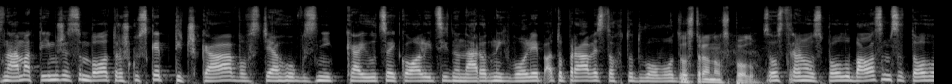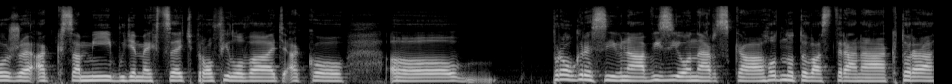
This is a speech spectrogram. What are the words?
známa tým, že som bola trošku skeptička vo vzťahu k vznikajúcej koalícii do národných volieb a to práve z tohto dôvodu. So stranou spolu. So stranou spolu. Bala som sa toho, že ak sa my budeme chceť profilovať profilovať ako progresívna, vizionárska, hodnotová strana, ktorá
